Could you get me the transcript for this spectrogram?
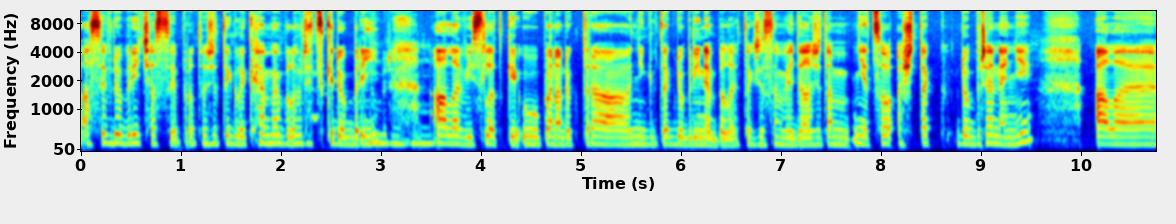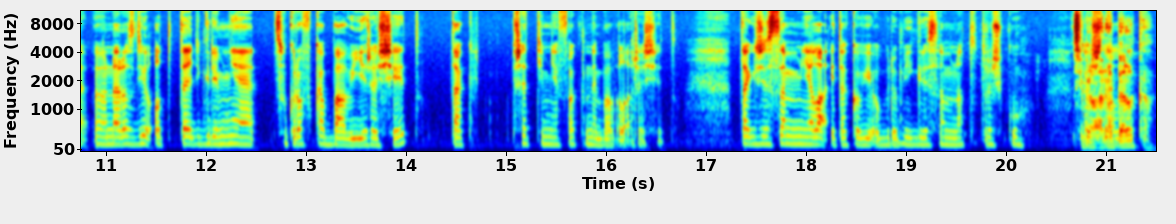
asi v dobrý časy, protože ty glykémie byly vždycky dobrý, dobrý hm. ale výsledky u pana doktora nikdy tak dobrý nebyly, takže jsem věděla, že tam něco až tak dobře není, ale uh, na rozdíl od teď, kdy mě cukrovka baví řešit, tak předtím mě fakt nebavila řešit. Takže jsem měla i takový období, kdy jsem na to trošku Jsi byla rebelka.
